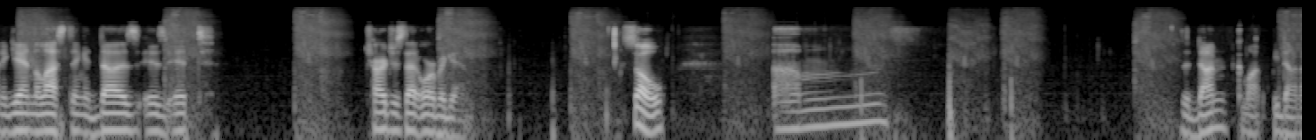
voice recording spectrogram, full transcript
And again, the last thing it does is it charges that orb again. So, um, is it done? Come on, be done.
